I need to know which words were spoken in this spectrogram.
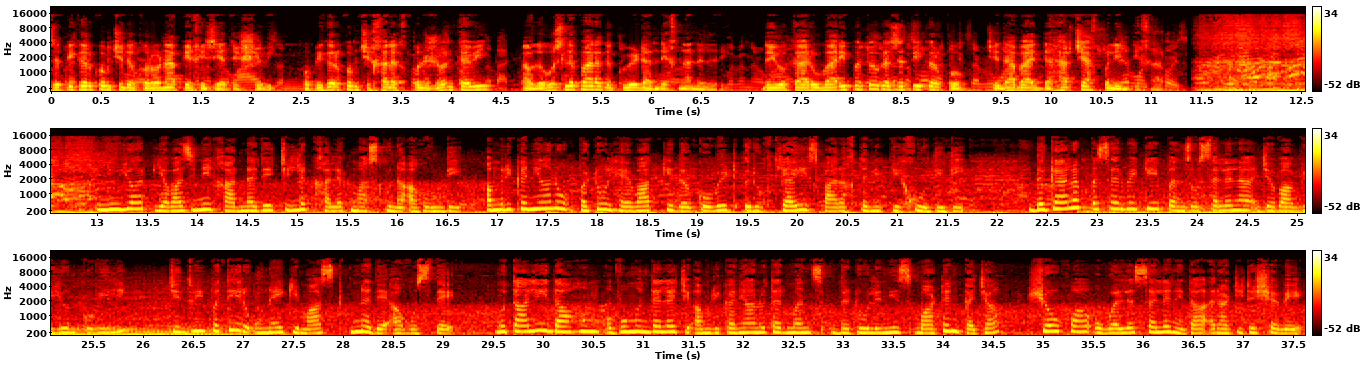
زه فکر کوم چې د کرونا پېښې زیاتې شوي، خو فکر کوم چې خلک خپل ژوند کوي او د اوس لپاره د کوویډ اندېښنه نه لري. د یوه کاروباري په توګه زه فکر کوم چې دا باید د هر چا خپل انتخاب وي. نیویارک یوازینی ښار نه دی چې لږ خلک ماسکونه اغوندي. امریکایانو په ټول هیواد کې د کوویډ روغتیايي سپارښتنې پریښودې دي. د ګالپ په سروې کې 50 سلنه ځوابویونکو ویلي چې دوی په تیره اونۍ کې ماسک نه دی اغوستی. مطالعې دا هم وموندله چې امریکایانو ترمنځ د ټولنیز واټن کچه شاوخوا 17 سلنې ته راټیټه شوې.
